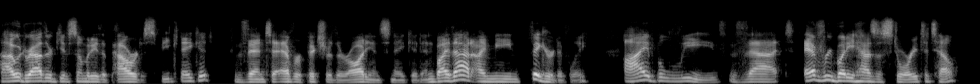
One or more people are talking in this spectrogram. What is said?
I would rather give somebody the power to speak naked than to ever picture their audience naked. And by that, I mean figuratively. I believe that everybody has a story to tell.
